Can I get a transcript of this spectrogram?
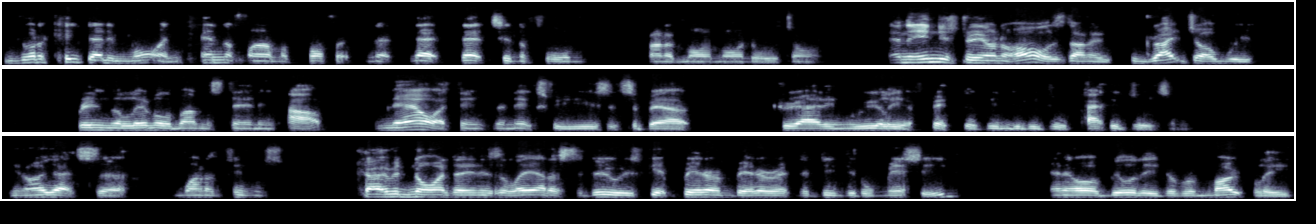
you've got to keep that in mind. Can the farmer profit? And that, that that's in the form front of my mind all the time. And the industry on a whole has done a great job with bringing the level of understanding up. Now, I think the next few years it's about creating really effective individual packages, and you know that's uh, one of the things COVID nineteen has allowed us to do is get better and better at the digital message and our ability to remotely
